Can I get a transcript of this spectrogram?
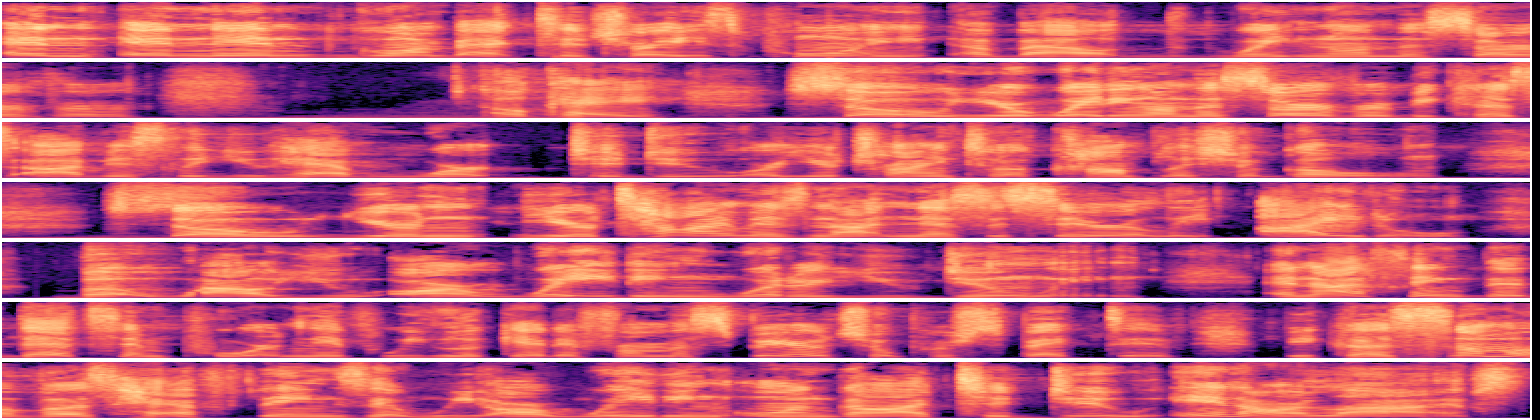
And and then going back to Trey's point about waiting on the server, Okay, so you're waiting on the server because obviously you have work to do or you're trying to accomplish a goal. So your your time is not necessarily idle, but while you are waiting, what are you doing? And I think that that's important if we look at it from a spiritual perspective because some of us have things that we are waiting on God to do in our lives.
